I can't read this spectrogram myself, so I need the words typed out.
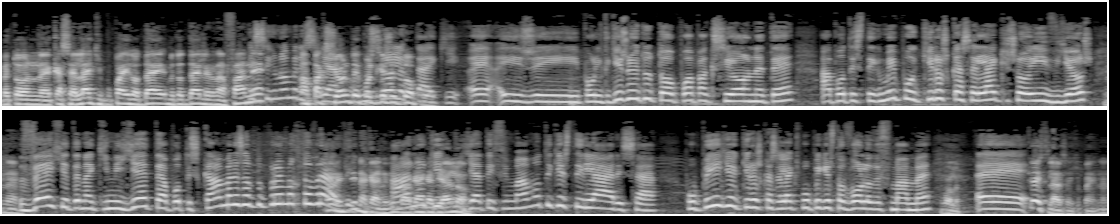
με τον ε, Κασελάκη που πάει τον, Ντάι- με τον Τάιλερ να φάνε, Ε, συγγνώμη, ρε απαξιώνεται η Σιγιάννη, πολιτική μισό ζωή του τόπου. λεπτάκι. Ε, η, ζη- η πολιτική ζωή του τόπου απαξιώνεται από τη στιγμή που ο κύριος Κασελάκης ο ίδιος Ναι. δέχεται να κυνηγέται από τις κάμερες από το πρωί μέχρι το βράδυ. Όχι, τι να κάνει, δεν πάει να Αν κάνει ο κάτι κυ- άλλο. Γιατί θυμάμαι ότι και στη Λάρισα που πήγε ο κύριος Κασελάκης, που πήγε στο Βόλο, δεν θυμάμαι. Βόλο. Ε, Και στη Λάρισα έχει πάει. Ναι.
